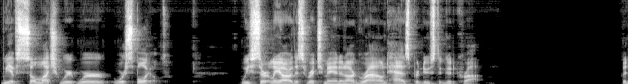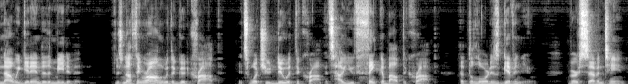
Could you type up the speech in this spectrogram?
We have so much we're we're we're spoiled. We certainly are this rich man and our ground has produced a good crop. But now we get into the meat of it. There's nothing wrong with a good crop. It's what you do with the crop. It's how you think about the crop that the Lord has given you. Verse 17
